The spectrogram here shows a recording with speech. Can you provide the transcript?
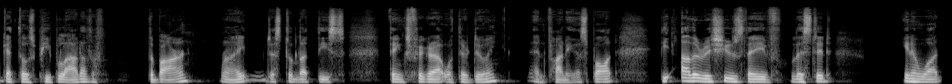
get those people out of the barn, right? Just to let these things figure out what they're doing and finding a spot. The other issues they've listed, you know what?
